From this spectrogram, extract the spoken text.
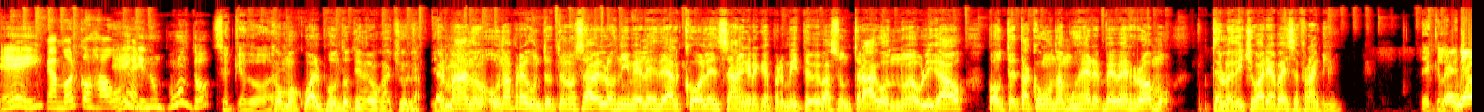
Ey, Mi amor, coja ey, Uber. tiene un punto. Se quedó ahí. ¿Cómo cuál punto tiene Boca Chula? Hermano, una pregunta. Usted no sabe los niveles de alcohol en sangre que permite. Bebas un trago. No es obligado para usted estar con una mujer beber romo. Te lo he dicho varias veces, Franklin. Es que la- Señor,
